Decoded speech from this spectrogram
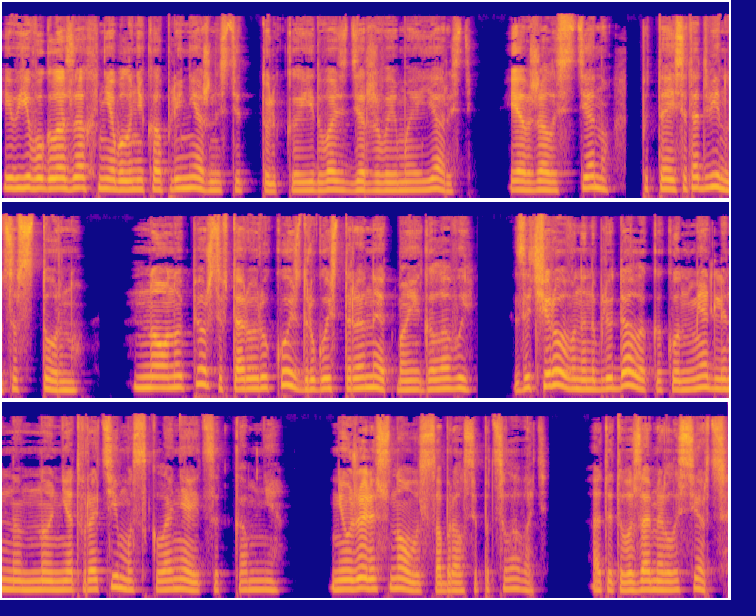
и в его глазах не было ни капли нежности, только едва сдерживаемая ярость. Я вжалась в стену, пытаясь отодвинуться в сторону. Но он уперся второй рукой с другой стороны от моей головы. Зачарованно наблюдала, как он медленно, но неотвратимо склоняется ко мне. Неужели снова собрался поцеловать? От этого замерло сердце.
